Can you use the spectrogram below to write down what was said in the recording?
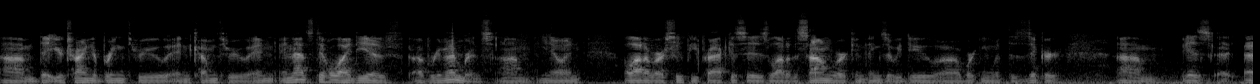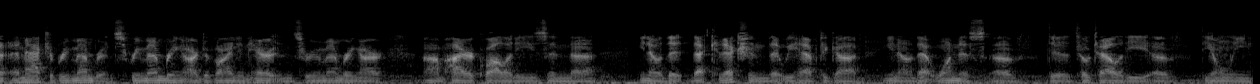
um, that you're trying to bring through and come through, and and that's the whole idea of of remembrance, um, you know, and a lot of our Sufi practices, a lot of the sound work and things that we do, uh, working with the zikr, um, is a, a, an act of remembrance, remembering our divine inheritance, remembering our um, higher qualities, and uh, you know that that connection that we have to God, you know that oneness of the totality of the only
